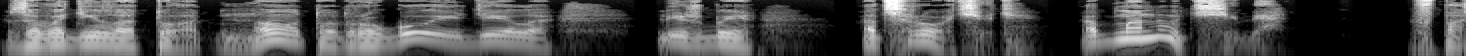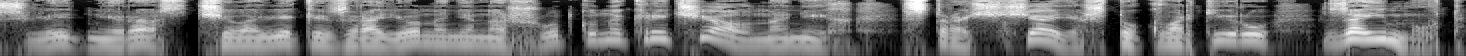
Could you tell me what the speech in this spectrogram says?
заводила то одно, то другое дело, лишь бы отсрочить, обмануть себя. В последний раз человек из района не на шутку накричал на них, стращая, что квартиру займут,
